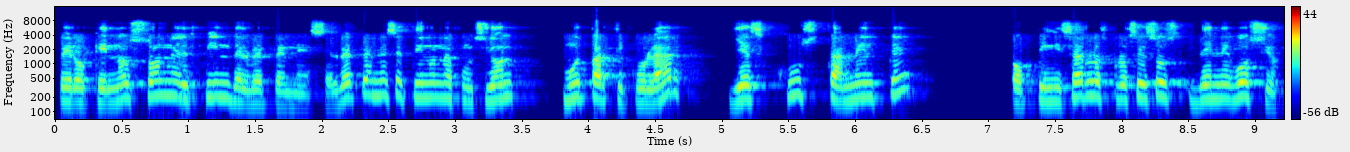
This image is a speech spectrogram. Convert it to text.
pero que no son el fin del BPMS. El BPMS tiene una función muy particular y es justamente optimizar los procesos de negocio.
